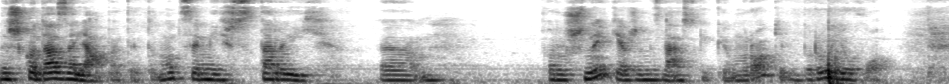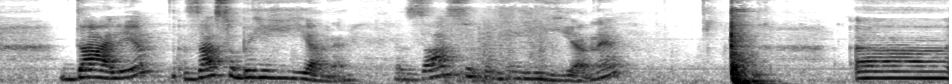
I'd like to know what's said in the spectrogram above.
не шкода заляпати. Тому це мій старий е, рушник, я вже не знаю, скільки йому років, беру його. Далі засоби гігієни. Засоби гігієни. Е,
